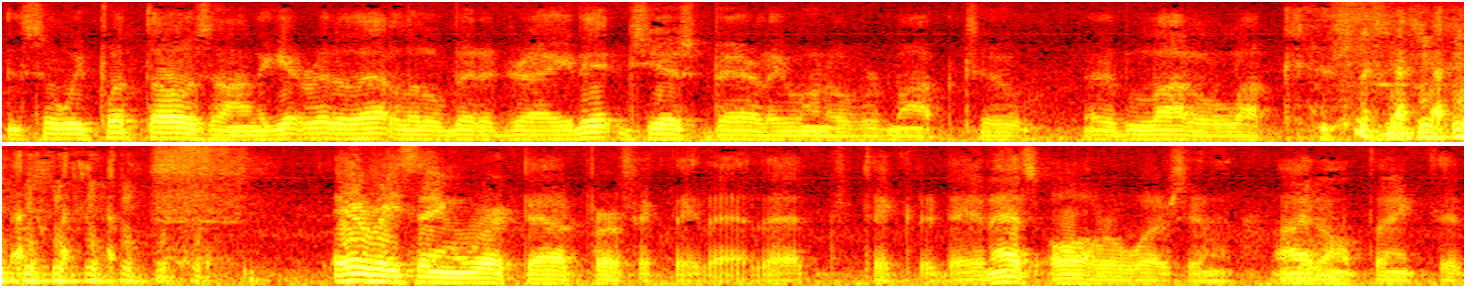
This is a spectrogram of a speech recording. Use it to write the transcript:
and so we put those on to get rid of that little bit of drag. It just barely went over Mach 2. A lot of luck. Everything worked out perfectly that, that particular day, and that's all there was in it. I don't think that,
